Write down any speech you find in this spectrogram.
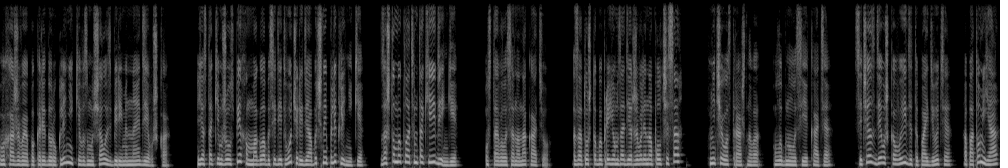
Выхаживая по коридору клиники, возмущалась беременная девушка. «Я с таким же успехом могла бы сидеть в очереди обычной поликлиники. За что мы платим такие деньги?» Уставилась она на Катю. За то, чтобы прием задерживали на полчаса? Ничего страшного, улыбнулась ей Катя. Сейчас девушка выйдет и пойдете, а потом я.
